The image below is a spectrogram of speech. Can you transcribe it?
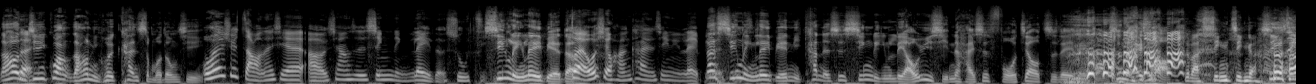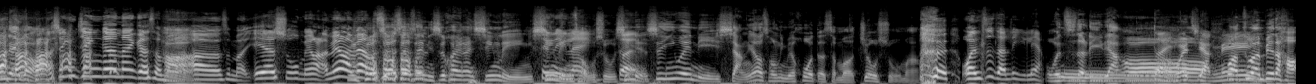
然后你进去逛，然后你会看什么东西？我会去找那些呃，像是心灵类的书籍。心灵类别的。对，我喜欢看心灵类别。那心灵类别，你看的是心灵疗愈型的，还是佛教之类的那种？是哪一种？对吧？心经啊，心经那个。心经跟那个什么呃什么耶稣没有了，没有了，没有了。所以所以你是快看心灵心灵丛书，心灵是因为你想要从里面获得什么救赎吗？文字的力量，文字的力量哦。对，我会讲呢。哇，突然变得好，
